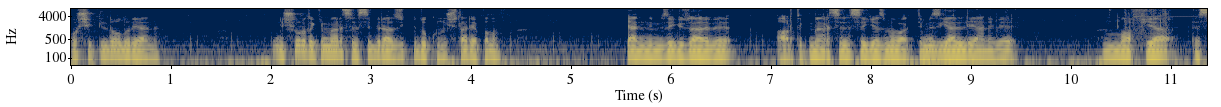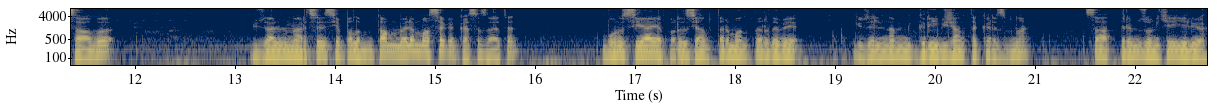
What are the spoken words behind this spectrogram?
O şekilde olur yani. Şimdi şuradaki Mercedes'e birazcık bir dokunuşlar yapalım. Kendimize güzel bir artık Mercedes'e gezme vaktimiz geldi yani bir mafya hesabı güzel bir Mercedes yapalım. Tam böyle masa kakası zaten. Bunu siyah yaparız. Jantları mantları da bir güzelinden bir gri bir jant takarız buna. Saatlerimiz 12'ye geliyor.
